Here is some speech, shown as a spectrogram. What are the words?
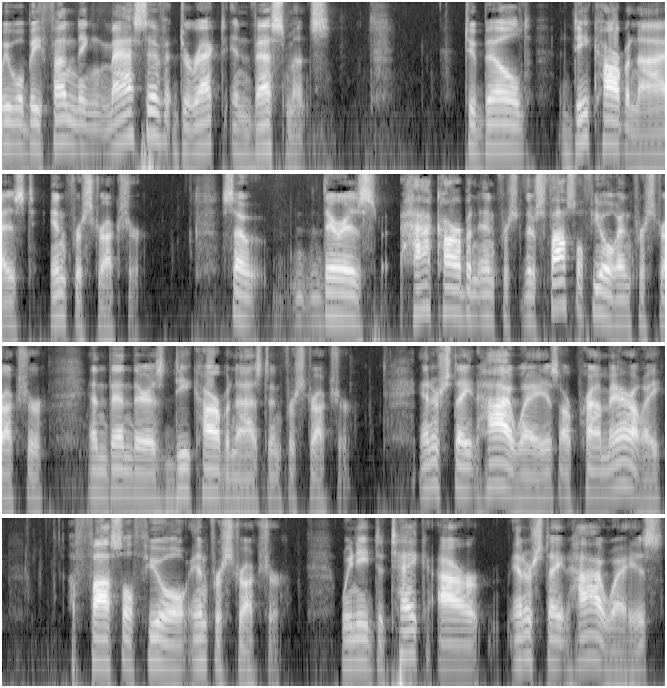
We will be funding massive direct investments to build decarbonized infrastructure. So there is high carbon infrastructure, there's fossil fuel infrastructure, and then there is decarbonized infrastructure. Interstate highways are primarily a fossil fuel infrastructure. We need to take our interstate highways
